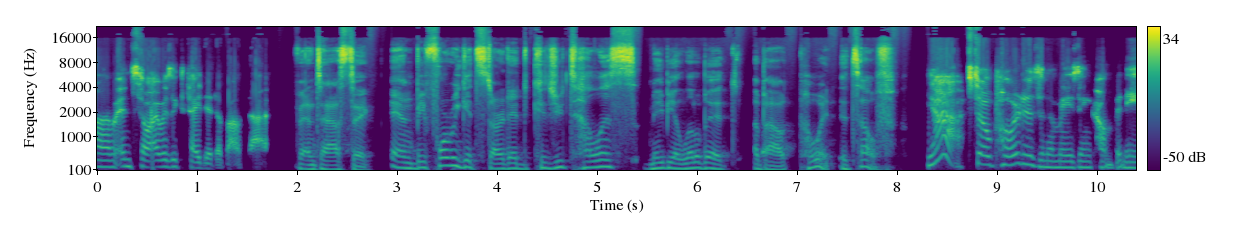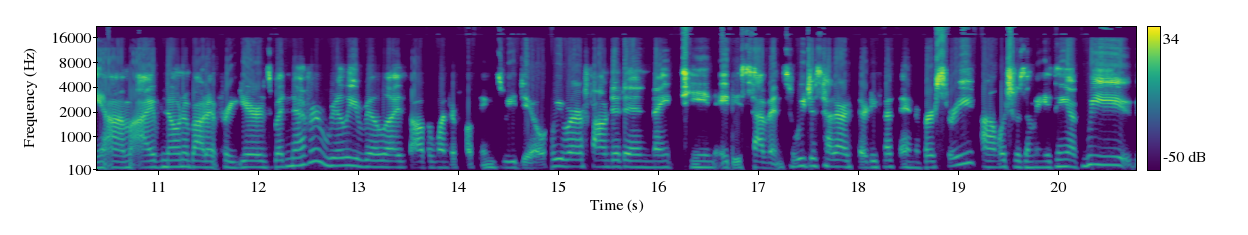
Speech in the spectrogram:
Um, and so I was excited about that. Fantastic. And before we get started, could you tell us maybe a little bit about Poet itself? Yeah. So Poet is an amazing company. Um, I've known about it for years, but never really realized all the wonderful things we do. We were founded in 1987. So we just had our 35th anniversary, uh, which was amazing. We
